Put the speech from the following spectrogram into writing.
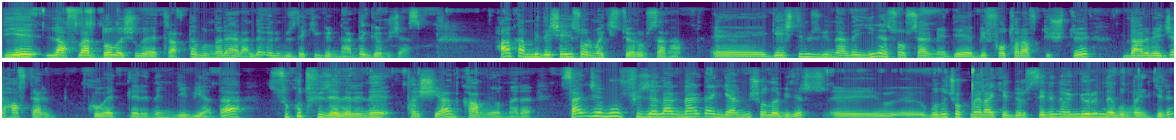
diye laflar dolaşılıyor etrafta bunları herhalde önümüzdeki günlerde göreceğiz. Hakan bir de şeyi sormak istiyorum sana. Ee, geçtiğimiz günlerde yine sosyal medyaya bir fotoğraf düştü. Darbeci Hafter kuvvetlerinin Libya'da Sukut füzelerini taşıyan kamyonları. Sence bu füzeler nereden gelmiş olabilir? Ee, bunu çok merak ediyoruz. Senin öngörün ne bununla ilgili?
